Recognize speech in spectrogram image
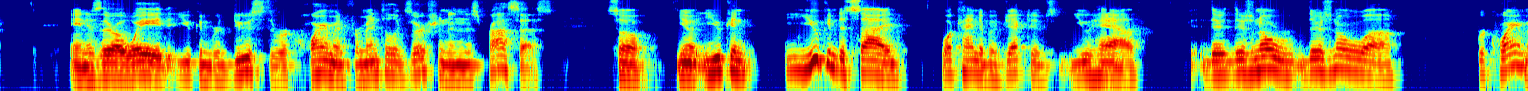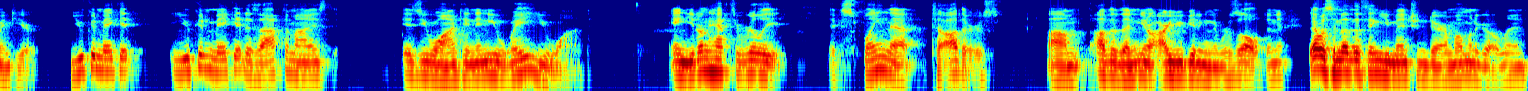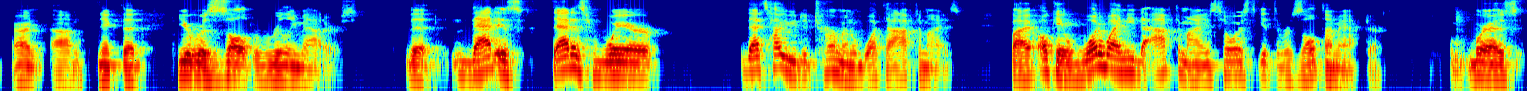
And is there a way that you can reduce the requirement for mental exertion in this process? So you know you can you can decide what kind of objectives you have. There, there's no there's no uh, requirement here. You can make it you can make it as optimized as you want in any way you want. And you don't have to really explain that to others um, other than you know are you getting the result? And that was another thing you mentioned there a moment ago lynn or um, nick that your result really matters. That that is that is where that's how you determine what to optimize by okay what do i need to optimize so as to get the result i'm after? Whereas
